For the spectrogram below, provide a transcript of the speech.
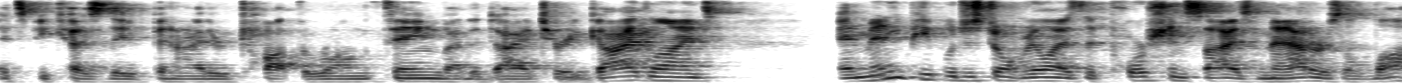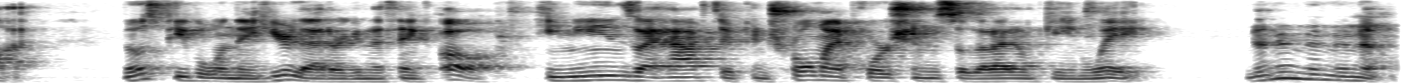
It's because they've been either taught the wrong thing by the dietary guidelines. And many people just don't realize that portion size matters a lot. Most people, when they hear that, are going to think, oh, he means I have to control my portions so that I don't gain weight. No, no, no, no, no.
